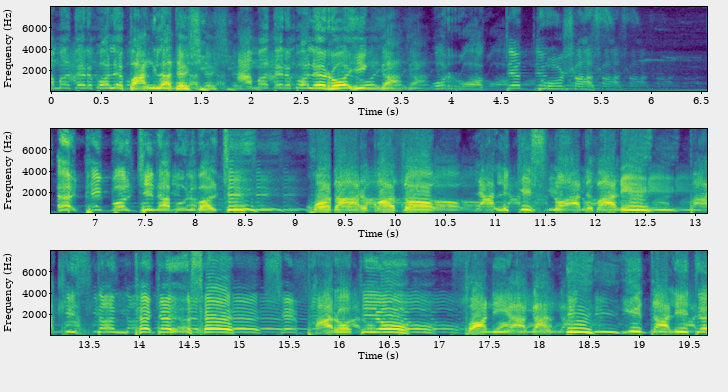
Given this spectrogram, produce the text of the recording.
আমাদের বলে বাংলাদেশি, আমাদের বলে রোহিঙ্গা। ওর রক্তের দোষ এই ঠিক বলছি না, ভুল বলছি? খোদার কসম। লাল কৃষ্ণ আদবানি পাকিস্তান থেকে এসে সে ভারতীয় সোনিয়া গান্ধী ইতালিতে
